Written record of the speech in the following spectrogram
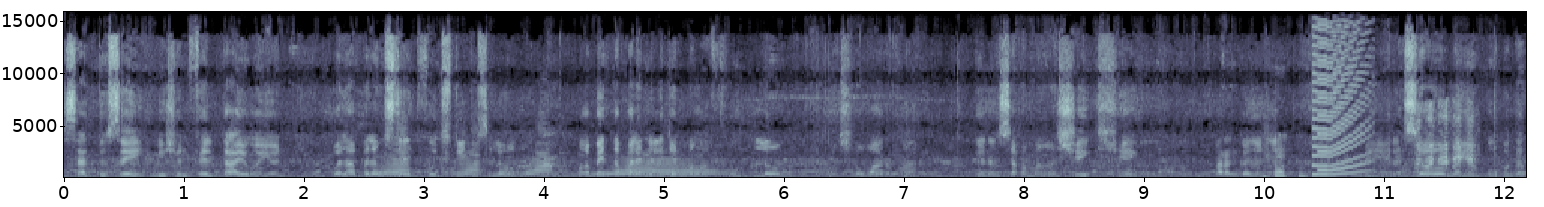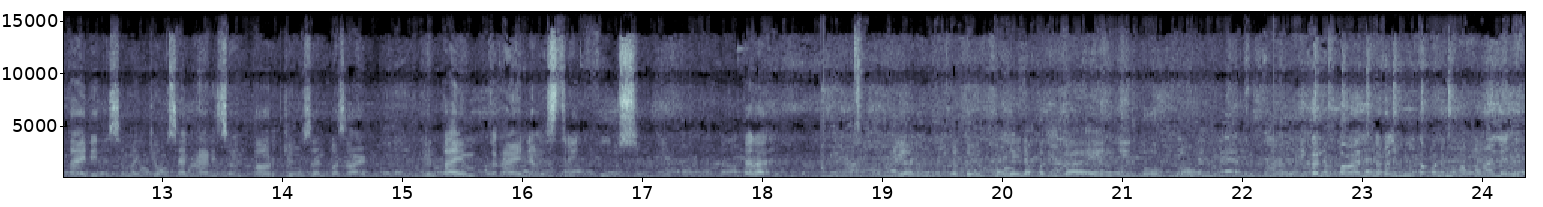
Sad to say, mission failed tayo ngayon. Wala palang street foods dito sa loob. Mga benta pala nila dyan, mga footlong, mga shawarma, ganun sa mga shake-shake. Parang ganun lang. So, ngayon pupunta tayo dito sa may Chongsan Harrison or Chongsan Bazaar. Doon tayo kakain ng street foods. Tara. Yan. Ito yung tunay na pagkain dito. No? Hindi ko lang pangalan. Nakalimutan ko ng mga pangalan eh.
